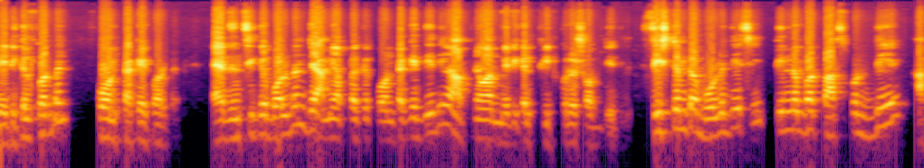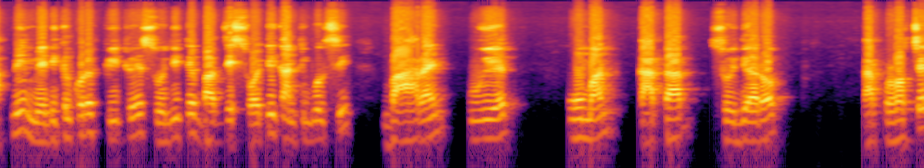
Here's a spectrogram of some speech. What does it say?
মেডিকেল করবেন কোনটাকে করবেন। এজেন্সিকে বলবেন যে, আমি আপনাকে কোনটাকে দিয়ে দিলাম, আপনি আমার মেডিকেল ফিট করে সব দিয়ে দিলেন। সিস্টেমটা বলে দিয়েছি, তিন নম্বর পাসপোর্ট দিয়ে আপনি মেডিকেল করে ফিট হয়ে সৌদিতে বা যে ছয়টি কান্ট্রি বলছি, Bahrain, Kuwait, Oman, Qatar, Saudi Arab, তারপর হচ্ছে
